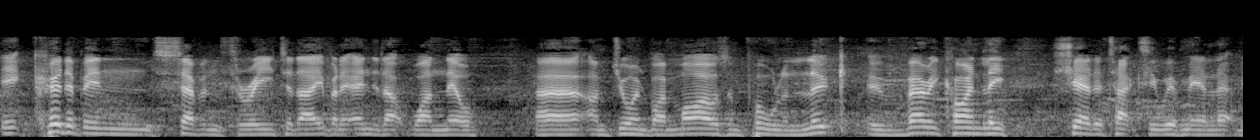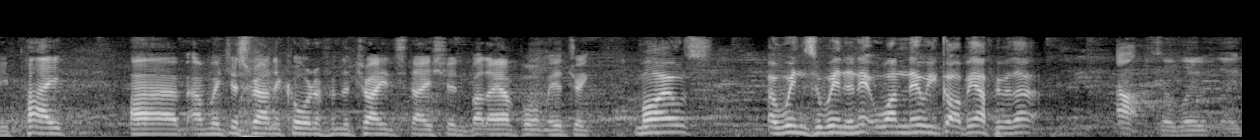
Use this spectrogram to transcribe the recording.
It could have been 7-3 today, but it ended up 1-0. Uh, I'm joined by Miles and Paul and Luke, who very kindly shared a taxi with me and let me pay. Um, and we're just round the corner from the train station, but they have bought me a drink. Miles, a win's a win, and it 1-0. You've got to be happy with that. Absolutely.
